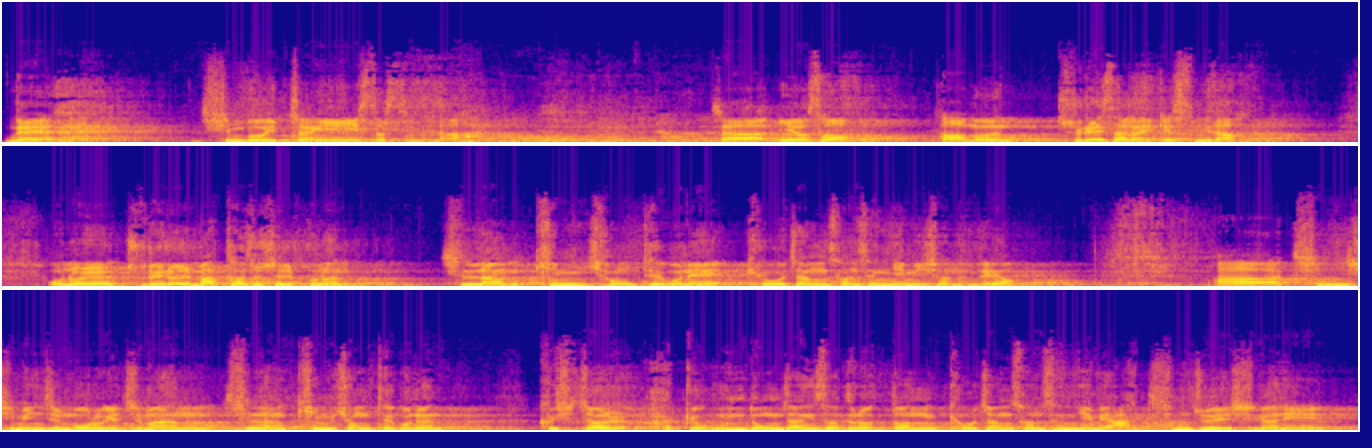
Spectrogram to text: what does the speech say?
네, 신부 입장이 있었습니다. 자, 이어서 다음은 주례사가 있겠습니다. 오늘 주례를 맡아주실 분은 신랑 김형태 군의 교장 선생님이셨는데요. 아, 진심인진 모르겠지만 신랑 김형태 군은 그 시절 학교 운동장에서 들었던 교장 선생님의 아침조회 시간이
